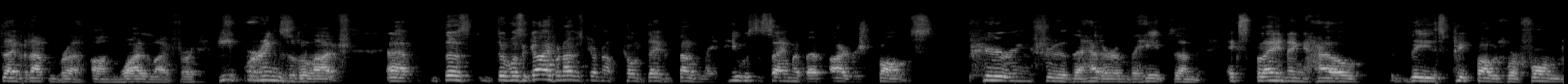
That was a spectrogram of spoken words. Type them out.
David Attenborough on Wildlife, he brings it alive. Uh, there was a guy when I was growing up called David Bellamy. He was the same about Irish bogs peering through the heather and the heat and explaining how these peat bogs were formed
